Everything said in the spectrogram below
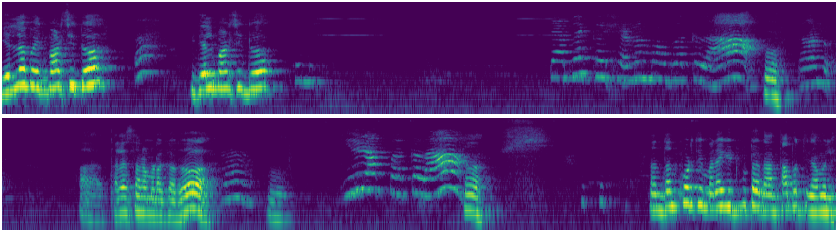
ಎಲ್ಲಮ್ಮ ಇದು ಮಾಡಿಸಿದ್ದು ಇದೆಲ್ಲಿ ಮಾಡಿಸಿದ್ದು ಹಾಂ ಹಾಂ ತಲೆ ಸ್ನಾನ ಮಾಡೋಕ್ಕದು ಹ್ಞೂ ಹಾಂ. ನಾನು ತಂದು ಕೊಡ್ತೀನಿ ಮನೆಗೆ ಇಟ್ಬಿಟ್ಟು ನಾನು ತಾಂಬರ್ತೀನಿ ಆಮೇಲೆ.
